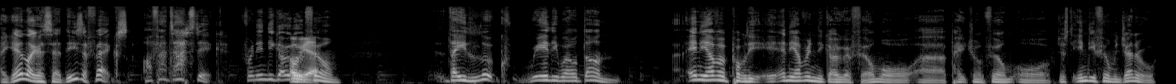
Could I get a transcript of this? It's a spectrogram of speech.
again, like I said, these effects are fantastic for an Indiegogo Oh, yeah. film. They look really well done. any other probably any other Indiegogo film or uh, Patreon film or just indie film in general,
